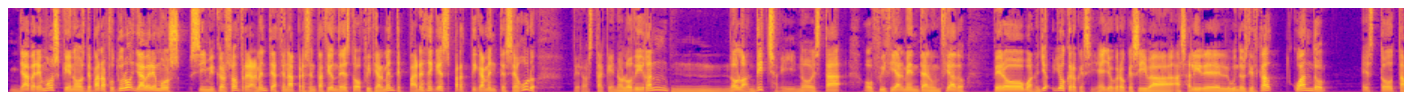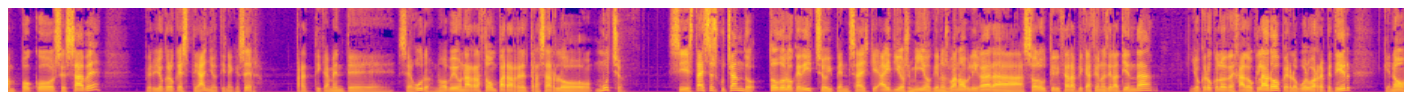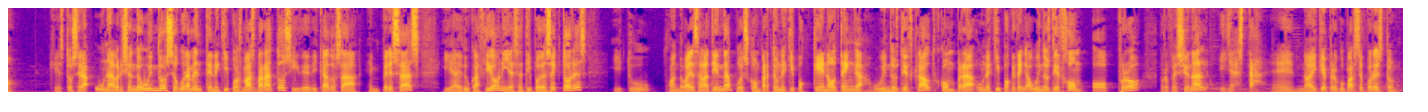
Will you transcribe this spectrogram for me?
Ya veremos qué nos depara el futuro, ya veremos si Microsoft realmente hace una presentación de esto oficialmente. Parece que es prácticamente seguro, pero hasta que no lo digan, mm, no lo han dicho y no está oficialmente anunciado. Pero bueno, yo, creo que sí, ¿eh? yo creo que sí va a salir el Windows 10 Cloud. Cuando esto tampoco se sabe, pero yo creo que este año tiene que ser. Prácticamente seguro. No veo una razón para retrasarlo mucho. Si estáis escuchando todo lo que he dicho y pensáis que, ay Dios mío, que nos van a obligar a solo utilizar aplicaciones de la tienda, yo creo que lo he dejado claro, pero lo vuelvo a repetir, que no, que esto será una versión de Windows seguramente en equipos más baratos y dedicados a empresas y a educación y a ese tipo de sectores, y tú, cuando vayas a la tienda, pues cómprate un equipo que no tenga Windows 10 Cloud, compra un equipo que tenga Windows 10 Home o Pro profesional y ya está. ¿eh? No hay que preocuparse por esto.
